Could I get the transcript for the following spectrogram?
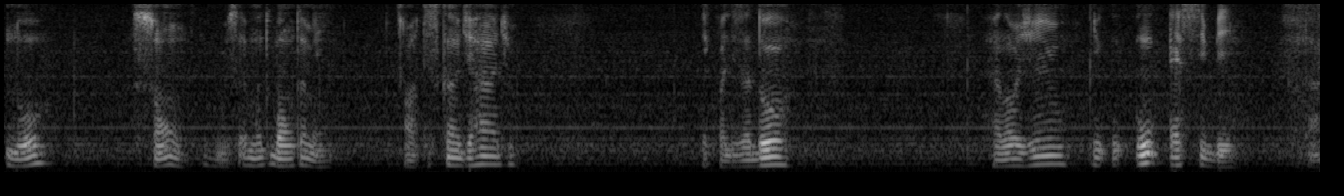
no som, isso é muito bom também. Auto-scan de rádio equalizador, reloginho e USB. Tá?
